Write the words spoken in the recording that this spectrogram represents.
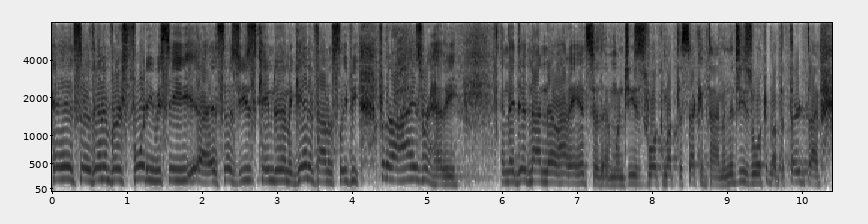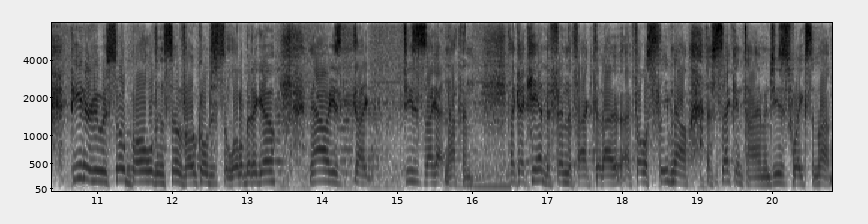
and so then in verse 40, we see uh, it says, Jesus came to them again and found them sleepy, for their eyes were heavy. And they did not know how to answer them when Jesus woke them up the second time. And then Jesus woke them up a third time. Peter, who was so bold and so vocal just a little bit ago, now he's like, Jesus, I got nothing. Like, I can't defend the fact that I, I fell asleep now a second time, and Jesus wakes him up.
